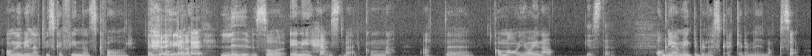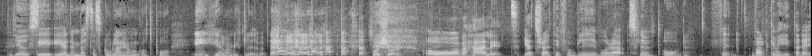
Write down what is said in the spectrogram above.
om ni vill att vi ska finnas kvar i ert liv så är ni hemskt välkomna att eh, komma och joina. Just det. Och glöm inte Burleskakademin också. Just det. Det är den bästa skolan jag har gått på i hela mitt liv. For sure. Åh, vad härligt. Jag tror att det får bli våra slutord. Fint. Vart kan vi hitta dig?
